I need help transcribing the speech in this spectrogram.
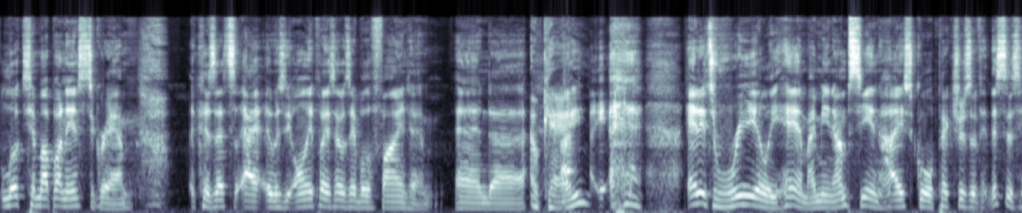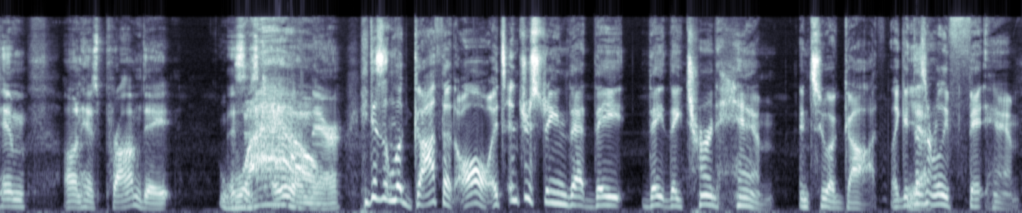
looked him up on Instagram because that's I, it was the only place I was able to find him. And uh, Okay. and it's really him. I mean, I'm seeing high school pictures of this is him on his prom date. This is Kalen there. He doesn't look goth at all. It's interesting that they they they turned him into a goth. Like it Yeah. doesn't really fit him.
